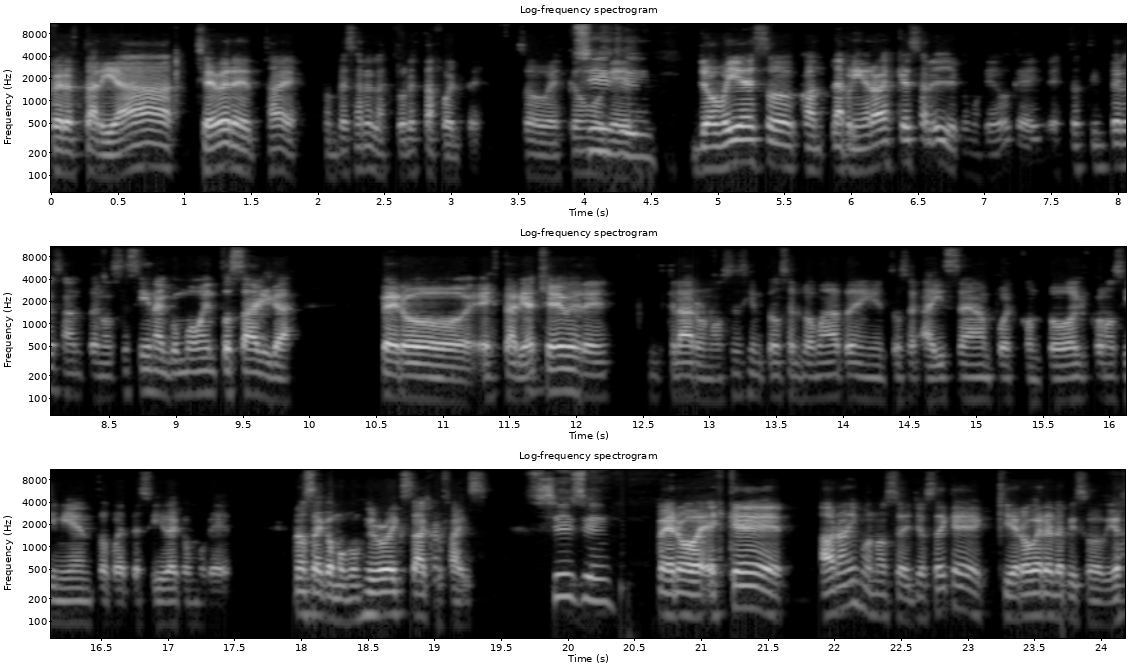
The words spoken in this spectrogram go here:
Pero estaría chévere, ¿sabes? Para empezar, el actor está fuerte. So, es como que yo vi eso la primera vez que salió, yo como que, ok, esto está interesante, no sé si en algún momento salga, pero estaría chévere. Claro, no sé si entonces lo maten y entonces ahí sean, pues con todo el conocimiento, pues decide como que, no sé, como un heroic sacrifice. Sí, sí. Pero es que ahora mismo no sé, yo sé que quiero ver el episodio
